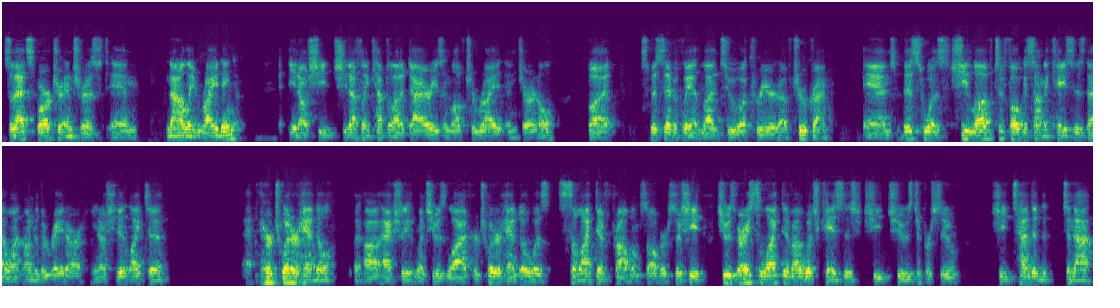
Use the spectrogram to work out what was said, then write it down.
So that sparked her interest in not only writing you know she she definitely kept a lot of diaries and loved to write and journal but specifically it led to a career of true crime. And this was she loved to focus on the cases that went under the radar. You know she didn't like to her twitter handle uh, actually when she was live her twitter handle was selective problem solver. So she she was very selective on which cases she'd choose to pursue. She tended to not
